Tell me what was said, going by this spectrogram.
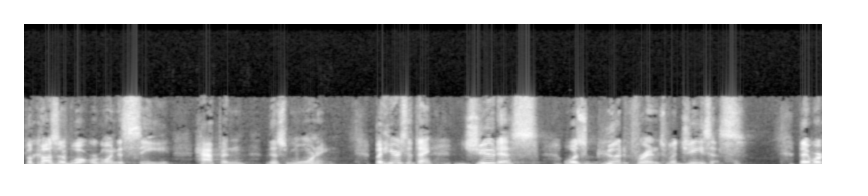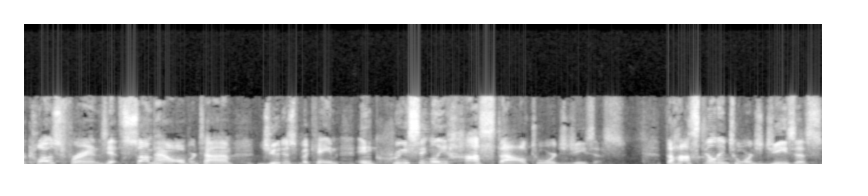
because of what we're going to see happen this morning. But here's the thing Judas was good friends with Jesus. They were close friends, yet somehow over time, Judas became increasingly hostile towards Jesus. The hostility towards Jesus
